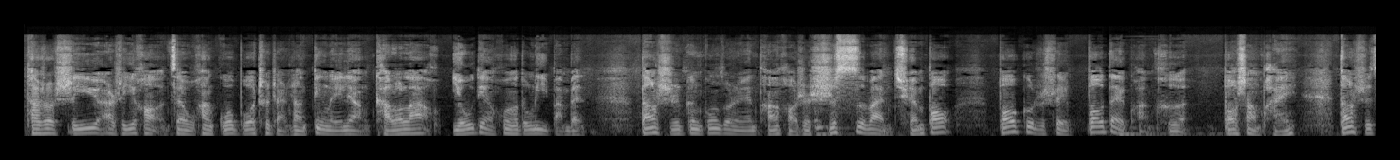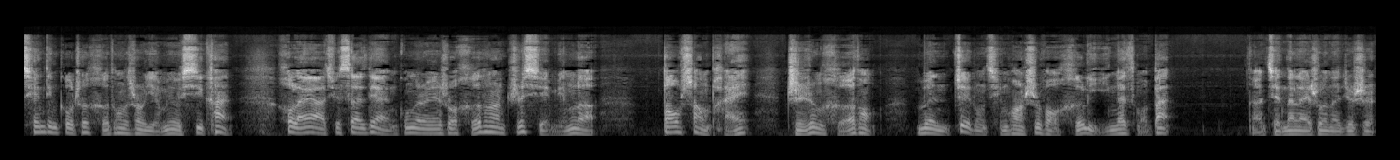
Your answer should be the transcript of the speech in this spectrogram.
他说十一月二十一号在武汉国博车展上订了一辆卡罗拉油电混合动力版本，当时跟工作人员谈好是十四万全包，包购置税、包贷款和。包上牌，当时签订购车合同的时候也没有细看，后来啊去四 S 店，工作人员说合同上只写明了包上牌，只认合同，问这种情况是否合理，应该怎么办？啊，简单来说呢，就是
